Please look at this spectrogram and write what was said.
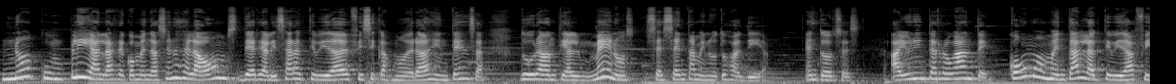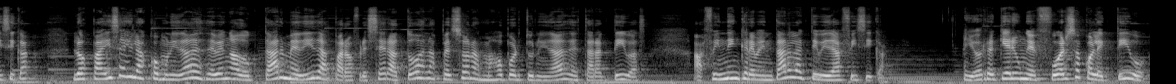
no cumplían las recomendaciones de la OMS de realizar actividades físicas moderadas e intensas durante al menos 60 minutos al día. Entonces, hay un interrogante, ¿cómo aumentar la actividad física? Los países y las comunidades deben adoptar medidas para ofrecer a todas las personas más oportunidades de estar activas, a fin de incrementar la actividad física. Ello requiere un esfuerzo colectivo,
